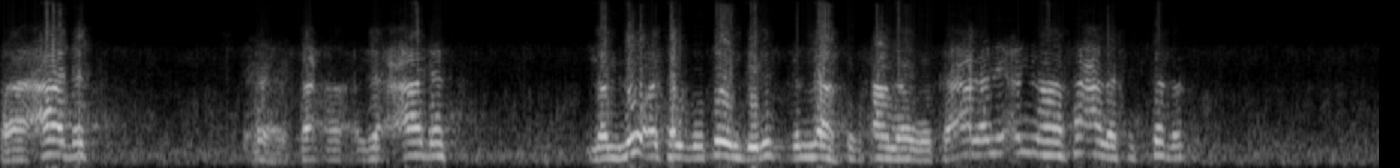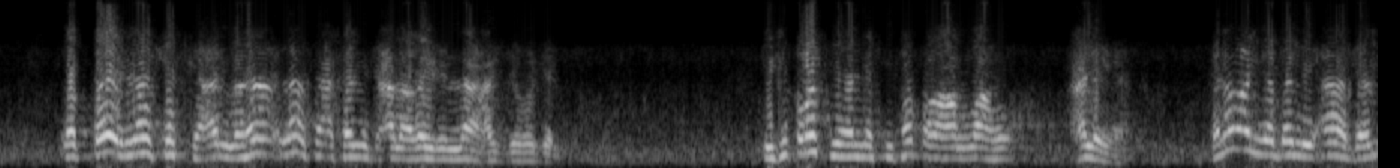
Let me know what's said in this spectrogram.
فعادت عادت مملوءة البطون برزق الله سبحانه وتعالى لأنها فعلت السبب. والطير لا شك أنها لا تعتمد على غير الله عز وجل. بفطرتها التي فطرها الله عليها. فلو أن بني آدم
